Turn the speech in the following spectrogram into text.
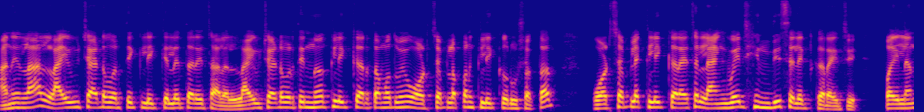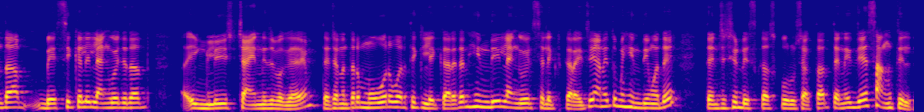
आणि ना लाईव्ह चॅटवरती क्लिक केले तरी चालेल. लाईव्ह चॅटवरती न क्लिक करता मग तुम्ही व्हॉट्सअपला पण क्लिक करू शकतात. व्हॉट्सअपला क्लिक करायचं. लँग्वेज हिंदी सिलेक्ट करायची. पहिल्यांदा बेसिकली लँग्वेज येतात इंग्लिश चायनीज वगैरे. त्याच्यानंतर मोरवरती क्लिक करायचं आणि हिंदी लँग्वेज सिलेक्ट करायची आणि तुम्ही हिंदीमध्ये त्यांच्याशी डिस्कस करू शकतात त्यांनी जे सांगतील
